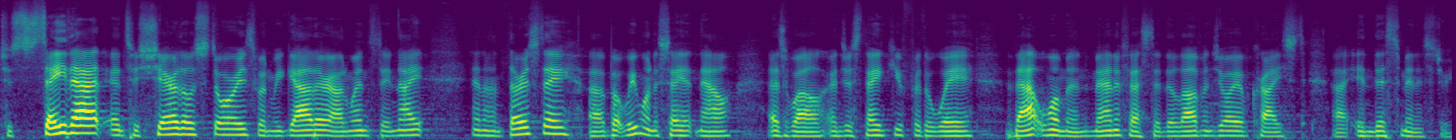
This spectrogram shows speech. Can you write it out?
to say that and to share those stories when we gather on Wednesday night and on Thursday. Uh, but we want to say it now as well and just thank you for the way that woman manifested the love and joy of Christ uh, in this ministry.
